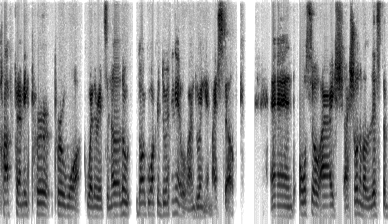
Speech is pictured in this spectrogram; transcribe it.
profit I make per per walk, whether it's another dog walker doing it or I'm doing it myself. And also, I, sh- I show them a list of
